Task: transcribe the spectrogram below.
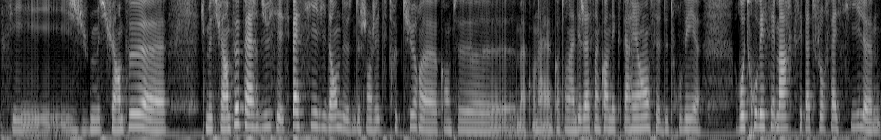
c'est, je me suis un peu, je me suis un peu perdue. C'est, pas si évident de, changer de structure quand, bah, on a, quand on a déjà 5 ans d'expérience, de trouver retrouver ses marques, c'est pas toujours facile.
